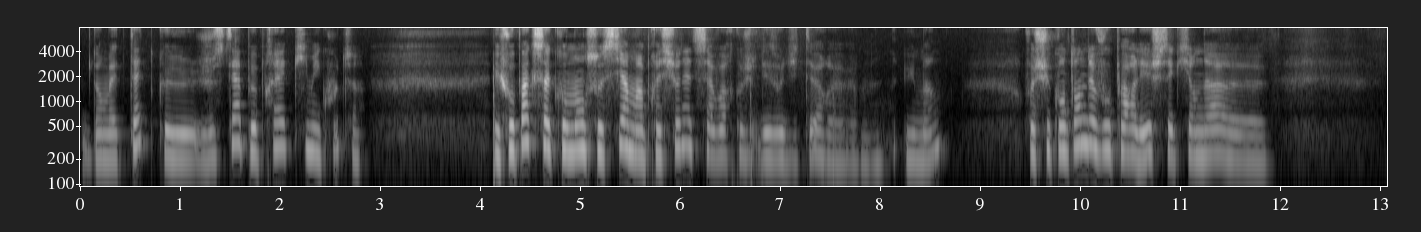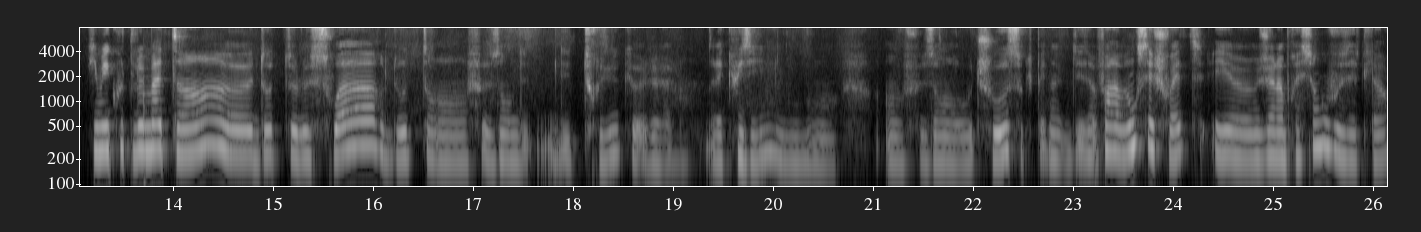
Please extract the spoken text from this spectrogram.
dans ma tête que je sais à peu près qui m'écoute. Il faut pas que ça commence aussi à m'impressionner de savoir que j'ai des auditeurs euh, humains. Enfin, je suis contente de vous parler. Je sais qu'il y en a euh, qui m'écoutent le matin, euh, d'autres le soir, d'autres en faisant des, trucs, la, cuisine ou en, faisant autre chose, s'occuper des. Enfin, donc c'est chouette. Et j'ai l'impression que vous êtes là.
